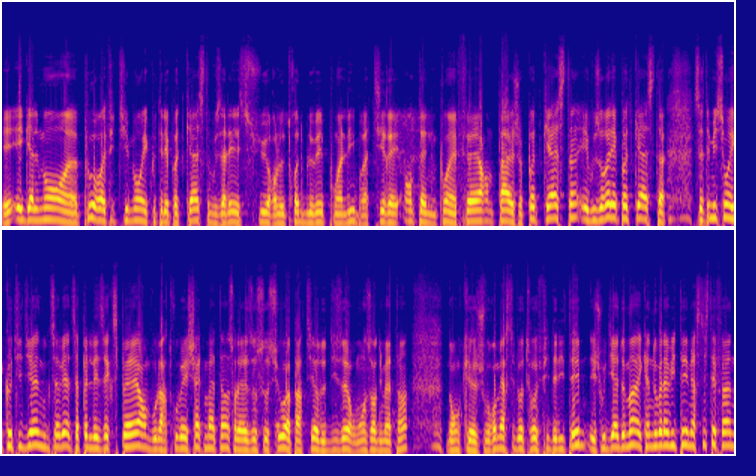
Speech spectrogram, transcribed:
Et également, euh, pour effectivement écouter les podcasts, vous allez sur le www.libre-antenne.fr, page podcast, et vous aurez les podcasts. Cette émission est quotidienne, vous le savez, elle s'appelle Les Experts. Vous la retrouvez chaque matin sur les réseaux sociaux à partir de 10h ou 11h du matin. Donc, euh, je vous remercie de votre fidélité et je vous dis à demain avec un nouvel invité. Merci Stéphane.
